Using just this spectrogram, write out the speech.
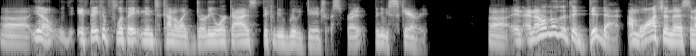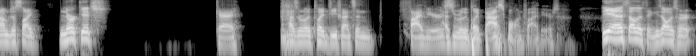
uh, you know, if they could flip Ayton into kind of like dirty work guys, they could be really dangerous, right? They could be scary. Uh, and and I don't know that they did that. I'm watching this and I'm just like Nurkic. Okay, hasn't really played defense in five years. Hasn't really played basketball in five years. Yeah, that's the other thing. He's always hurt.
